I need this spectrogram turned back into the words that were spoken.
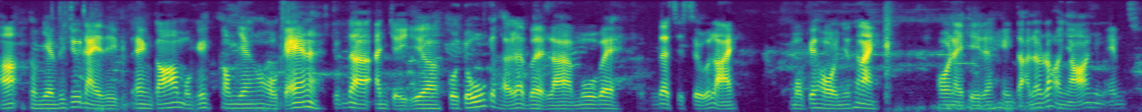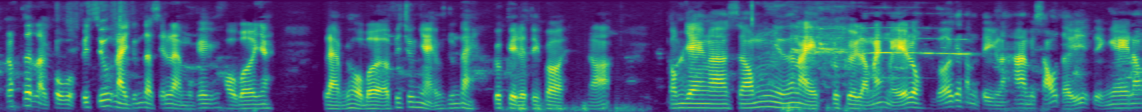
đó, không gian phía trước này thì đang có một cái không gian hồ cá nè. Chúng ta anh chị ờ, cô chú có thể là về là mua về chúng ta sẽ sửa lại một cái hồ như thế này. Hồ này thì hiện tại nó rất là nhỏ nhưng mà em rất thích là khu vực phía trước này chúng ta sẽ làm một cái hồ bơi nha. Làm cái hồ bơi ở phía trước nhà của chúng ta cực kỳ là tuyệt vời. Đó không gian uh, sống như thế này cực kỳ là mát mẻ luôn. Với cái tầm tiền là 26 tỷ thì nghe nó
